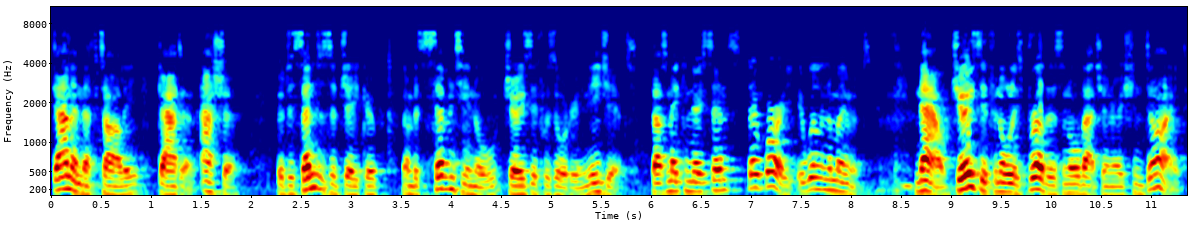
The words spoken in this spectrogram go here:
Dan and Naphtali, Gad and Asher. The descendants of Jacob numbered 70 in all. Joseph was ordering in Egypt. That's making no sense? Don't worry, it will in a moment. Now, Joseph and all his brothers and all that generation died.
